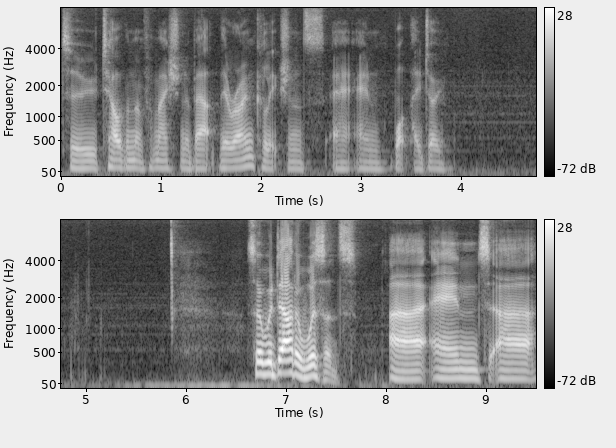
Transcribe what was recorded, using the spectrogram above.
to tell them information about their own collections and, and what they do. So we're data wizards uh, and uh,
